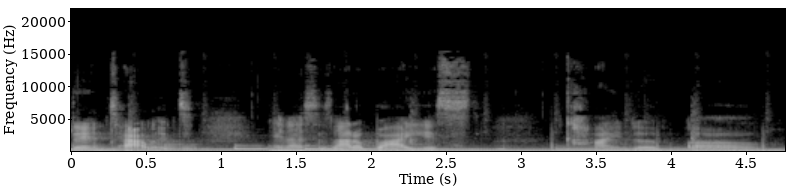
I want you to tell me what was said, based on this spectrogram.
than talent. And that's just not a biased kind of um,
